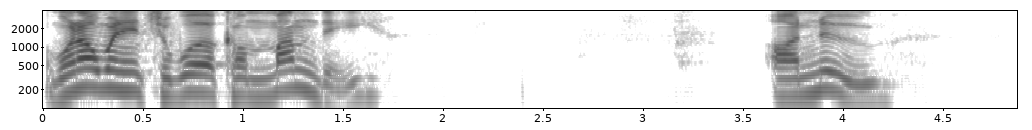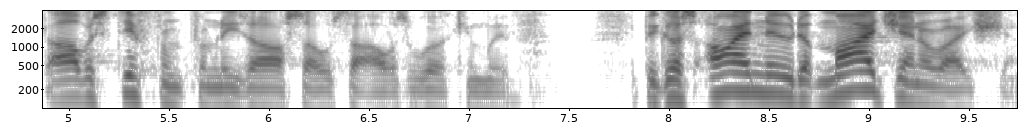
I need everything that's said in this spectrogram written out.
And when I went into work on Monday, I knew that I was different from these arseholes that I was working with. Because I knew that my generation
